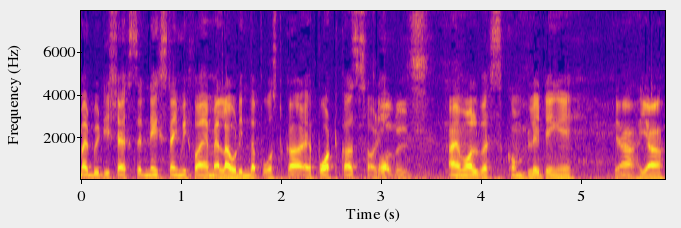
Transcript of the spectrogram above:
my british accent next time if i am allowed in the postcard uh, podcast sorry Always. i'm always completing a yeah yeah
